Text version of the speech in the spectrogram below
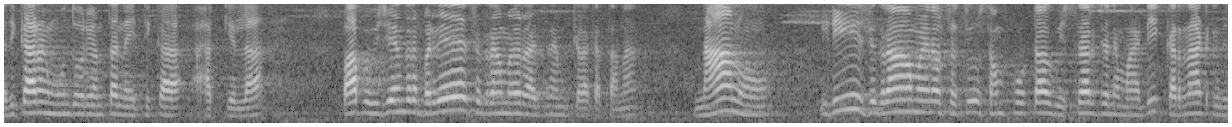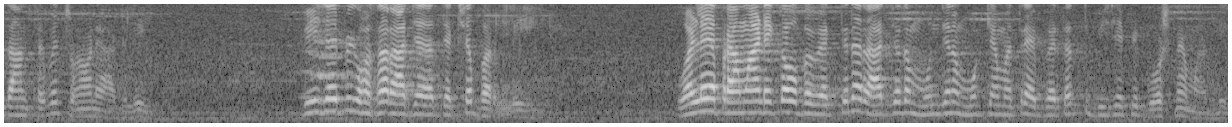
ಅಧಿಕಾರ ಮುಂದುವರಿಯುವಂಥ ನೈತಿಕ ಹಕ್ಕಿಲ್ಲ. ಪಾಪ ವಿಜಯೇಂದ್ರ ಬರೇ ಸಿದ್ದರಾಮಯ್ಯ ರಾಜೀನಾಮೆ ಕೇಳಕತ್ತಾನ. ನಾನು ಇಡೀ ಸಿದ್ದರಾಮಯ್ಯನವ್ರ ಸಚಿವ ಸಂಪುಟ ವಿಸರ್ಜನೆ ಮಾಡಿ ಕರ್ನಾಟಕ ವಿಧಾನಸಭೆ ಚುನಾವಣೆ ಆಗಲಿ. ಬಿ ಜೆ ಪಿಗೆ ಹೊಸ ರಾಜ್ಯಾಧ್ಯಕ್ಷ ಬರಲಿ. ಒಳ್ಳೆಯ ಪ್ರಾಮಾಣಿಕ ಒಬ್ಬ ವ್ಯಕ್ತಿನ ರಾಜ್ಯದ ಮುಂದಿನ ಮುಖ್ಯಮಂತ್ರಿ ಅಭ್ಯರ್ಥಿ ಅಂತ ಬಿ ಜೆ ಪಿ ಘೋಷಣೆ ಮಾಡಲಿ.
